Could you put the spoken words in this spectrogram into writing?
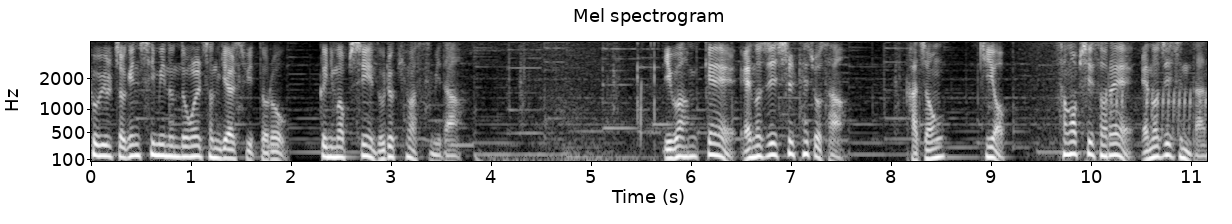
효율적인 시민운동을 전개할 수 있도록 끊임없이 노력해왔습니다. 이와 함께 에너지 실태조사, 가정, 기업, 상업시설의 에너지 진단,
